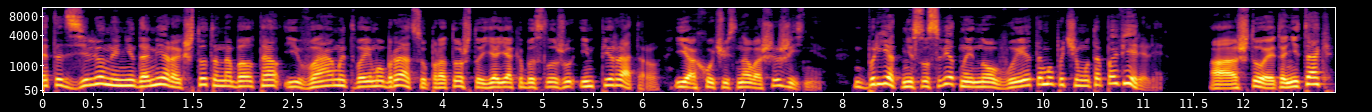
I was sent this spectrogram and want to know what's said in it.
Этот зеленый недомерок что-то наболтал и вам, и твоему братцу про то, что я якобы служу императору и охочусь на вашей жизни. Бред несусветный, но вы этому почему-то поверили. А что, это не так?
